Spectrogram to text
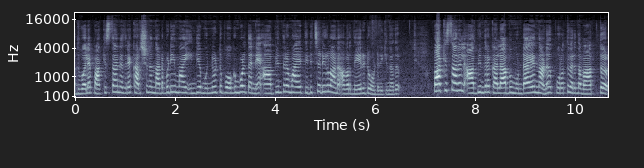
അതുപോലെ പാകിസ്ഥാനെതിരെ കർശന നടപടിയുമായി ഇന്ത്യ മുന്നോട്ട് പോകുമ്പോൾ തന്നെ ആഭ്യന്തരമായ തിരിച്ചടികളാണ് അവർ നേരിട്ടുകൊണ്ടിരിക്കുന്നത്. പാകിസ്ഥാനിൽ ആഭ്യന്തര കലാപം ഉണ്ടായെന്നാണ് പുറത്തുവരുന്ന വാർത്തകൾ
